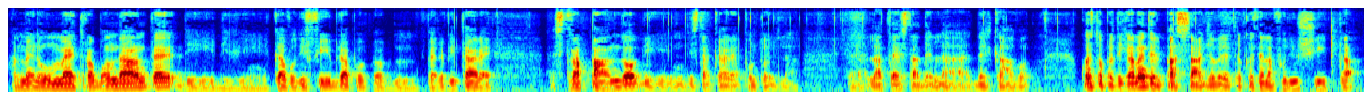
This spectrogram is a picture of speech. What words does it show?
almeno un metro abbondante di, di cavo di fibra proprio per evitare strappando di, di staccare appunto il, eh, la testa del, del, cavo. Questo praticamente è il passaggio, vedete questa è la fuoriuscita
